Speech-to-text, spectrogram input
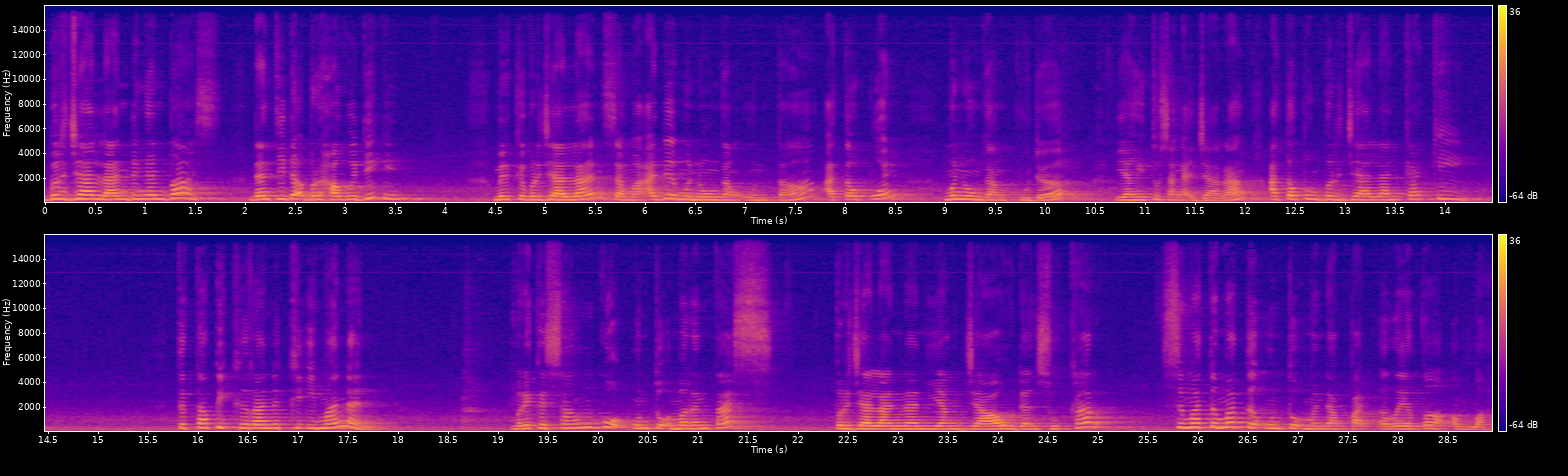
berjalan dengan bas dan tidak berhawa dingin. Mereka berjalan sama ada menunggang unta ataupun menunggang kuda yang itu sangat jarang ataupun berjalan kaki. Tetapi kerana keimanan mereka sanggup untuk merentas perjalanan yang jauh dan sukar semata-mata untuk mendapat redha Allah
